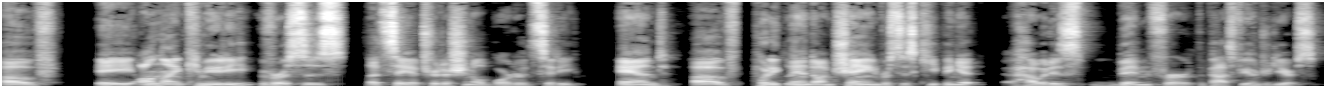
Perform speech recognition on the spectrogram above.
of a online community versus let's say a traditional bordered city and of putting land on chain versus keeping it how it has been for the past few hundred years.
